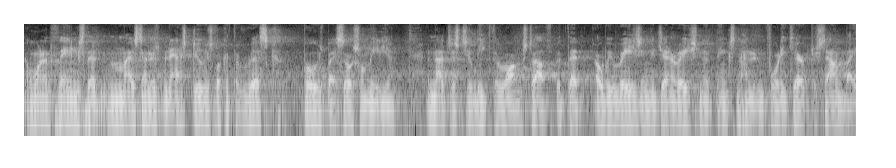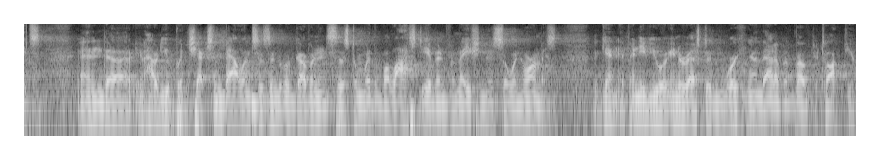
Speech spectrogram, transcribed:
And one of the things that my center's been asked to do is look at the risk posed by social media. And not just to leak the wrong stuff, but that are we raising a generation that thinks in 140 character sound bites? And uh, you know, how do you put checks and balances into a governance system where the velocity of information is so enormous? Again, if any of you are interested in working on that, I would love to talk to you.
